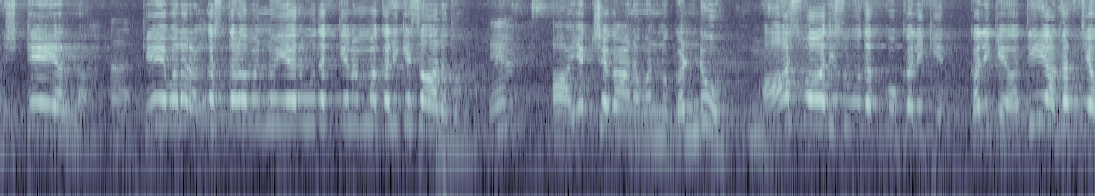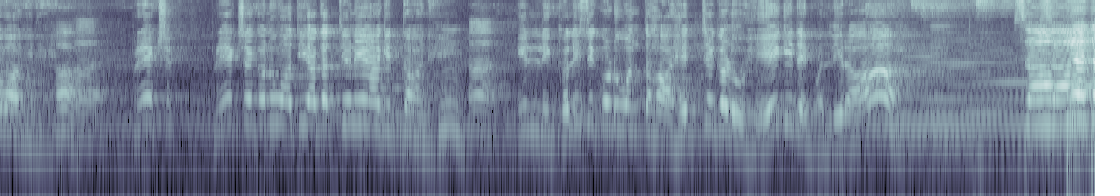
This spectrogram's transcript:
ಅಷ್ಟೇ ಅಲ್ಲ ಕೇವಲ ರಂಗಸ್ಥಳವನ್ನು ಏರುವುದಕ್ಕೆ ನಮ್ಮ ಕಲಿಕೆ ಸಾಲದು. ಆ ಯಕ್ಷಗಾನವನ್ನು ಕಂಡು ಆಸ್ವಾದಿಸುವುದಕ್ಕೂ ಕಲಿಕೆ ಕಲಿಕೆ ಅತಿ ಅಗತ್ಯವಾಗಿದೆ. ಪ್ರೇಕ್ಷ ಪ್ರೇಕ್ಷಕನು ಅತಿ ಅಗತ್ಯನೇ ಆಗಿದ್ದಾನೆ. ಇಲ್ಲಿ ಕಲಿಸಿಕೊಡುವಂತಹ ಹೆಜ್ಜೆಗಳು ಹೇಗಿದೆ ಬಲ್ಲಿರಾ? ಸಾಂಪ್ರದಾಯಿಕ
